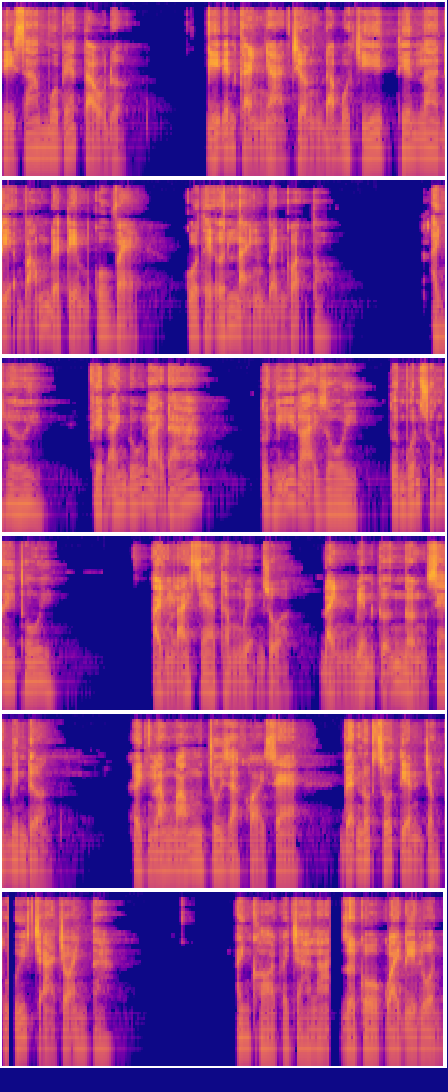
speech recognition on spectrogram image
thì sao mua vé tàu được? Nghĩ đến cảnh nhà trường đã bố trí thiên la địa võng để tìm cô về, cô thấy ớn lạnh bèn gọi to. Anh ơi, phiền anh đố lại đã. Tôi nghĩ lại rồi, tôi muốn xuống đây thôi. Anh lái xe thầm nguyện rủa, đành miễn cưỡng ngừng xe bên đường. Hình long ngóng chui ra khỏi xe, vét nốt số tiền trong túi trả cho anh ta. Anh khỏi phải trả lại, rồi cô quay đi luôn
